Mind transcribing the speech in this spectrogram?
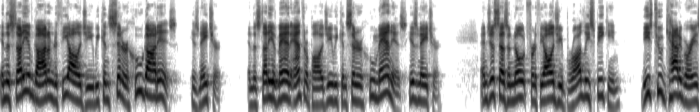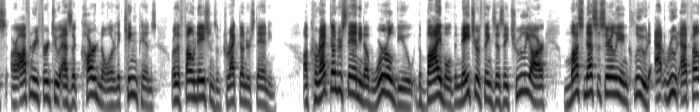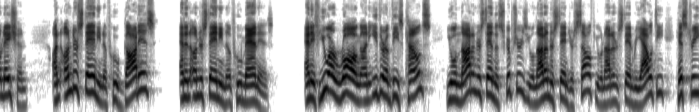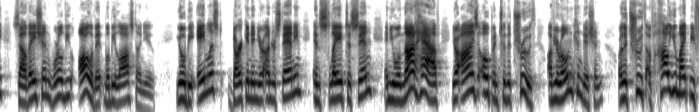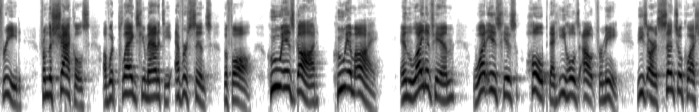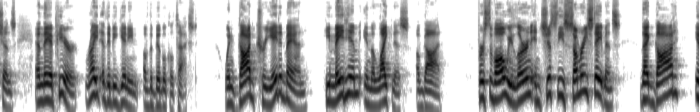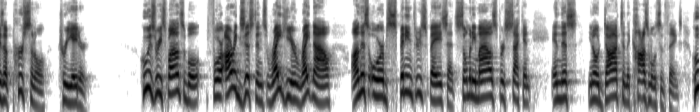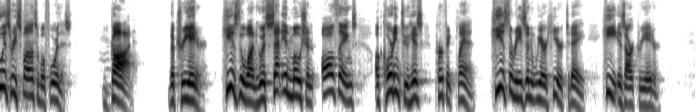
In the study of God under theology, we consider who God is, his nature. In the study of man, anthropology, we consider who man is, his nature. And just as a note for theology, broadly speaking, these two categories are often referred to as the cardinal or the kingpins or the foundations of correct understanding. A correct understanding of worldview, the Bible, the nature of things as they truly are, must necessarily include, at root, at foundation, an understanding of who God is and an understanding of who man is. And if you are wrong on either of these counts, you will not understand the scriptures, you will not understand yourself, you will not understand reality, history, salvation, worldview, all of it will be lost on you. You will be aimless, darkened in your understanding, enslaved to sin, and you will not have your eyes open to the truth of your own condition or the truth of how you might be freed from the shackles of what plagues humanity ever since the fall. Who is God? Who am I? In light of Him, what is His hope that He holds out for me? These are essential questions, and they appear right at the beginning of the biblical text. When God created man, He made him in the likeness of God. First of all, we learn in just these summary statements that God is a personal creator who is responsible for our existence right here, right now, on this orb spinning through space at so many miles per second in this you know dot in the cosmos of things. Who is responsible for this? God the creator. He is the one who has set in motion all things according to his perfect plan. He is the reason we are here today. He is our creator.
